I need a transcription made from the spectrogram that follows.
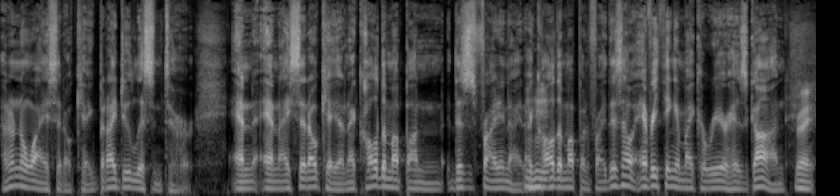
I don't know why I said okay, but I do listen to her. And and I said okay, and I called him up on this is Friday night. I called him up on Friday. This is how everything in my career has gone. Right.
